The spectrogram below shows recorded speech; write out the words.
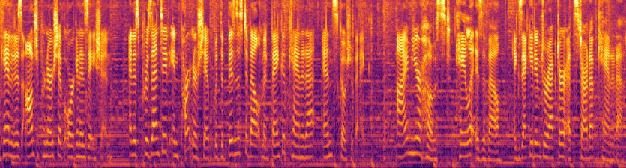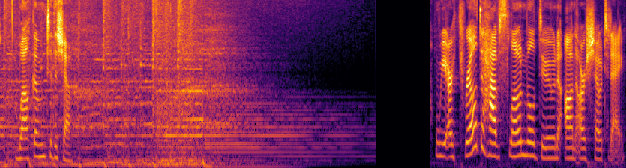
Canada's entrepreneurship organization, and is presented in partnership with the Business Development Bank of Canada and Scotiabank. I'm your host, Kayla Isabelle, Executive Director at Startup Canada. Welcome to the show. We are thrilled to have Sloan Muldoon on our show today.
